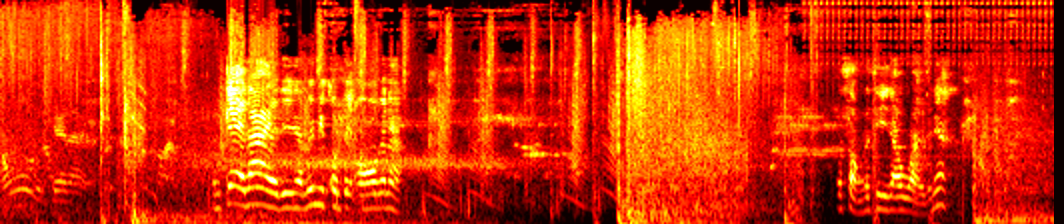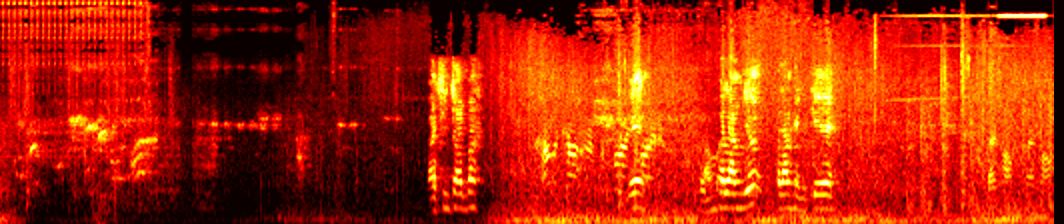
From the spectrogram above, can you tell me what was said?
เอ้ามันแก้ได้ มันแก้ได้ดีนะไม่มีคนไปออกันอะ สองนาทีจะเอาไหวไหมเนี่ย ไปชินจอนปะ Helicopter supply เองผมพลังเยอะ พลังแห่งเกย์ได้ท็อปได้ท็อป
